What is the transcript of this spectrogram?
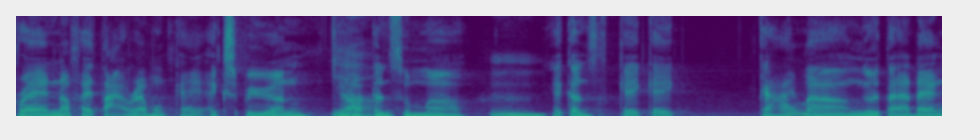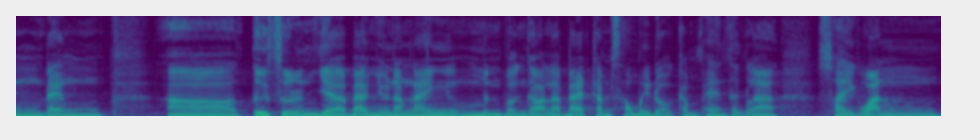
brand nó phải tạo ra một cái experience cho Dạ. consumer ừ. cái cái cái cái mà người ta đang đang ờ, từ xưa đến giờ bao nhiêu năm nay mình vẫn gọi là 360 độ campaign tức là xoay quanh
